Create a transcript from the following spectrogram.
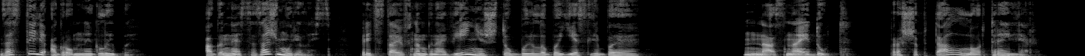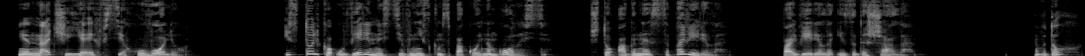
застыли огромные глыбы. Агнесса зажмурилась, представив на мгновение, что было бы, если бы... «Нас найдут», — прошептал лорд Трейлер. «Иначе я их всех уволю». И столько уверенности в низком спокойном голосе, что Агнесса поверила — Поверила и задышала. Вдох,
